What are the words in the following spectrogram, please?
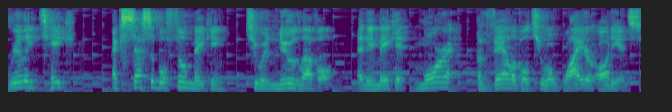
really take accessible filmmaking to a new level and they make it more available to a wider audience,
